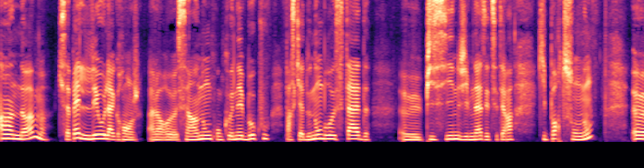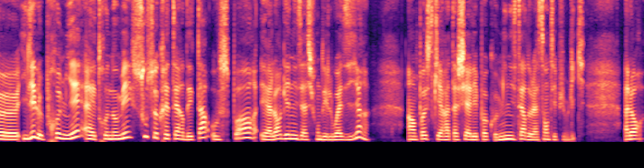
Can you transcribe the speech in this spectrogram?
un homme qui s'appelle Léo Lagrange. Alors, euh, c'est un nom qu'on connaît beaucoup, parce qu'il y a de nombreux stades euh, piscine, gymnase, etc., qui porte son nom. Euh, il est le premier à être nommé sous-secrétaire d'État au sport et à l'organisation des loisirs, un poste qui est rattaché à l'époque au ministère de la Santé publique. Alors,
